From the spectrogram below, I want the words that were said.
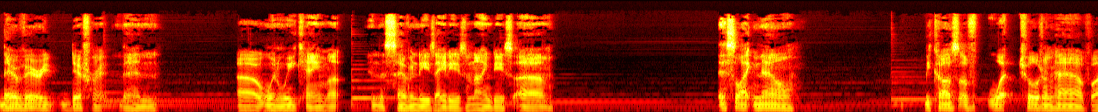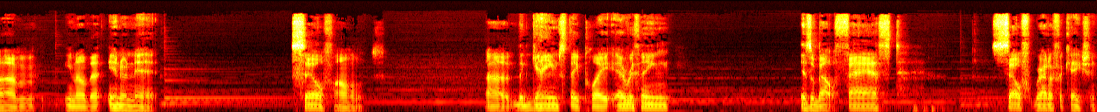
they're very different than uh, when we came up in the 70s, 80s, and 90s. Um, it's like now, because of what children have, um, you know, the internet, cell phones, uh, the games they play, everything is about fast self gratification.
